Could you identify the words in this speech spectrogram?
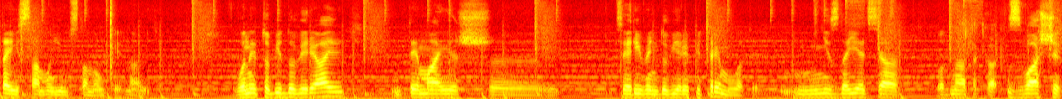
тієї самої установки навіть. Вони тобі довіряють, ти маєш е, цей рівень довіри підтримувати. Мені здається, одна така з важчих,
